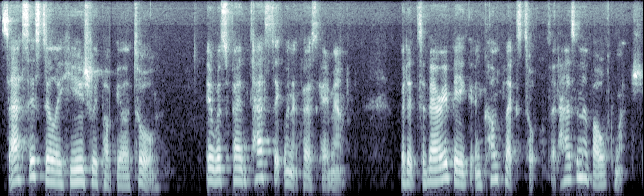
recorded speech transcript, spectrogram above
Sass is still a hugely popular tool. It was fantastic when it first came out, but it's a very big and complex tool that hasn't evolved much.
